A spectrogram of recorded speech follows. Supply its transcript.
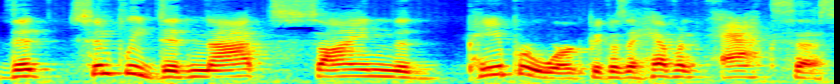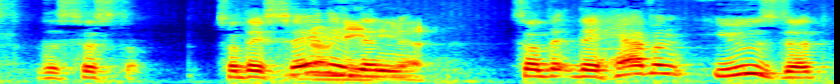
that simply did not sign the paperwork because they haven't accessed the system. So they say they didn't. So they, they haven't used it.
